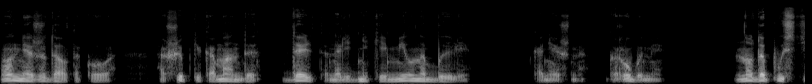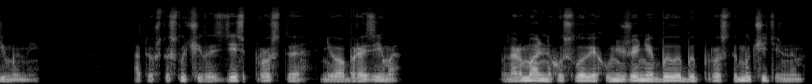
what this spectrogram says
Он не ожидал такого. Ошибки команды Дельта на леднике Милна были, конечно, грубыми, но допустимыми. А то, что случилось здесь, просто невообразимо. В нормальных условиях унижение было бы просто мучительным.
